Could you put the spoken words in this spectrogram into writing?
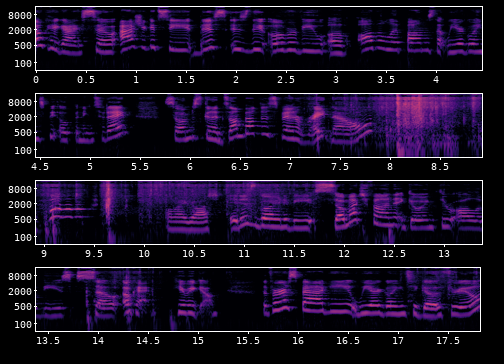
Okay guys, so as you can see, this is the overview of all the lip balms that we are going to be opening today. So I'm just gonna dump out this bin right now. oh my gosh, it is going to be so much fun going through all of these. So, okay, here we go. The first baggie we are going to go through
